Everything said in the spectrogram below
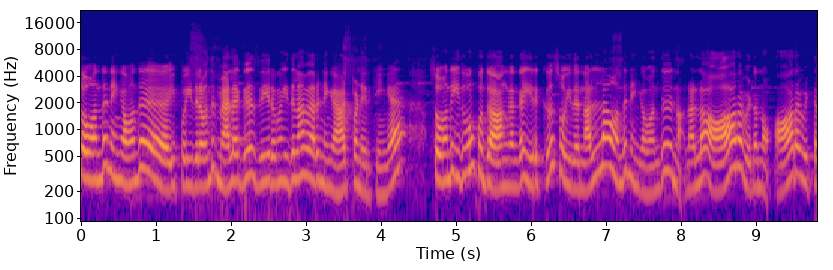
ஸோ வந்து நீங்கள் வந்து இப்போ இதில் வந்து மிளகு சீரகம் இதெல்லாம் வேறு நீங்கள் ஆட் பண்ணியிருக்கீங்க ஸோ வந்து இதுவும் கொஞ்சம் அங்கங்கே இருக்குது ஸோ இதை நல்லா வந்து நீங்கள் வந்து நல்லா ஆற விடணும். ஆற விட்ட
